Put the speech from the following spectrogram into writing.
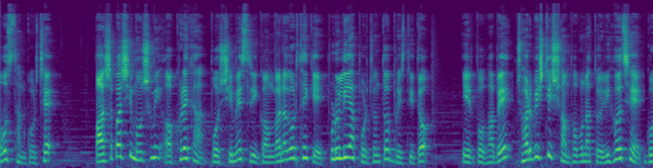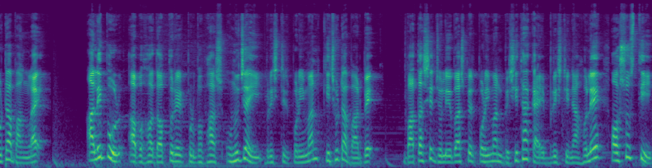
অবস্থান করছে। পাশাপাশি মৌসুমি অক্ষরেখা পশ্চিমে শ্রী গঙ্গানগর থেকে পুরুলিয়া পর্যন্ত বিস্তৃত। এর প্রভাবে ঝড় বৃষ্টির সম্ভাবনা তৈরি হয়েছে গোটা বাংলায়। আলিপুর আবহাওয়া দপ্তরের পূর্বাভাস অনুযায়ী বৃষ্টির পরিমাণ কিছুটা বাড়বে। বাতাসে জলীয় বাষ্পের পরিমাণ বেশি থাকায় বৃষ্টি না হলে অস্বস্তি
